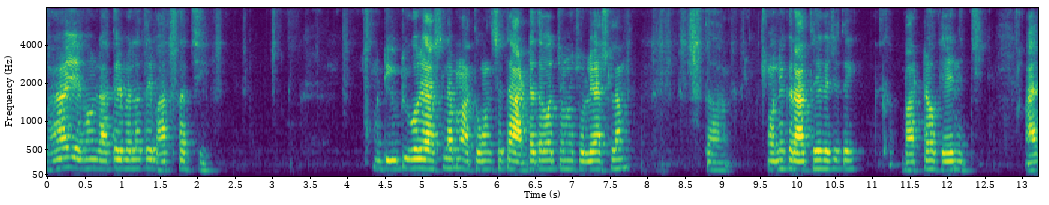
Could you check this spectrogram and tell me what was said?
ভাই, এখন রাতের বেলাতে ভাত খাচ্ছি। ডিউটি করে আসলাম আর তোমাদের সাথে আড্ডা দেওয়ার জন্য চলে আসলাম। তা অনেক রাত হয়ে গেছে, তাই ভাতটাও খেয়ে নিচ্ছি। আর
